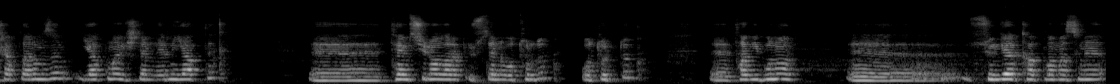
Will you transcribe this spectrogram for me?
Ahşaplarımızın yakma işlemlerini yaptık. Ee, temsil olarak üstlerine oturduk, oturttuk. Ee, tabii bunu e, sünger kaplamasını,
